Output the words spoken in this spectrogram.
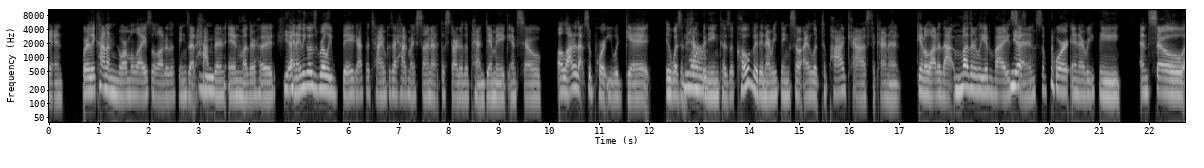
and where they kind of normalize a lot of the things that mm-hmm. happen in motherhood. Yeah. And I think it was really big at the time because I had my son at the start of the pandemic. And so, a lot of that support you would get, it wasn't yeah. happening because of COVID and everything. So, I looked to podcasts to kind of get a lot of that motherly advice yeah. and support and everything. And so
